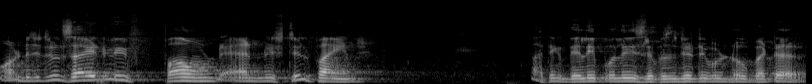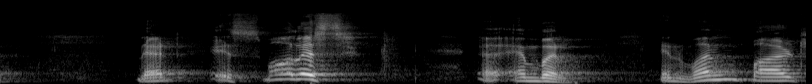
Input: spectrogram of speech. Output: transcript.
On digital side, we found and we still find, I think Delhi police representative would know better, that a smallest uh, ember in one part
